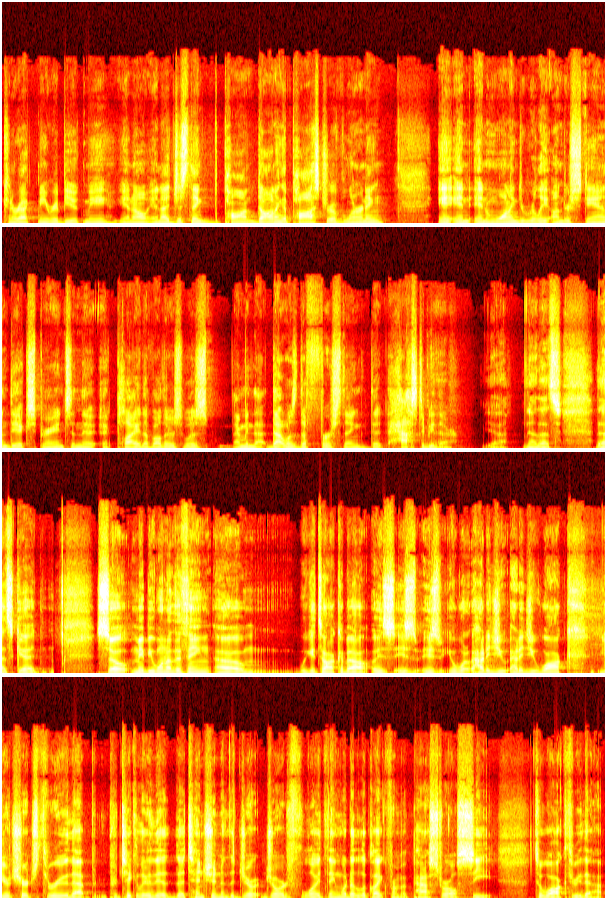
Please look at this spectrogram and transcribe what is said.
correct me, rebuke me, you know. And I just think donning a posture of learning and, and, wanting to really understand the experience and the plight of others was, I mean, that, that was the first thing that has to be there. Yeah, no, that's that's good. So maybe one other thing um, we could talk about is is is how did you how did you walk your church through that, particularly the, the tension of the George Floyd thing? What did it look like from a pastoral seat to walk through that?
